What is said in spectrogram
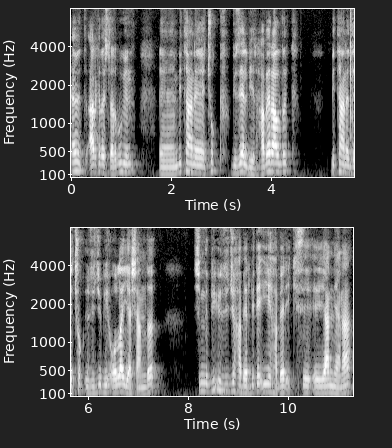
Evet arkadaşlar bugün e, bir tane çok güzel bir haber aldık. Bir tane de çok üzücü bir olay yaşandı. Şimdi bir üzücü haber bir de iyi haber ikisi e, yan yana.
